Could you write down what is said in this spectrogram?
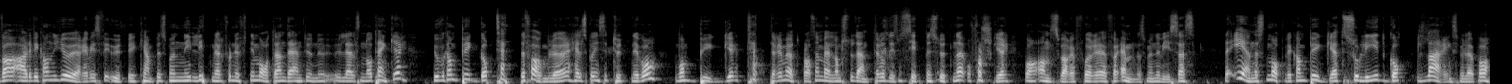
hva er det vi kan gjøre hvis vi utvikler campus på en litt mer fornuftig måte enn det NTNU-ledelsen nå tenker? Jo, vi kan bygge opp tette fagmiljøer, helst på instituttnivå. hvor Man bygger tettere møteplasser mellom studenter og de som sitter med instituttene og forsker og har ansvaret for, for emnet som undervises. Det eneste måten vi kan bygge et solid, godt læringsmiljø på.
